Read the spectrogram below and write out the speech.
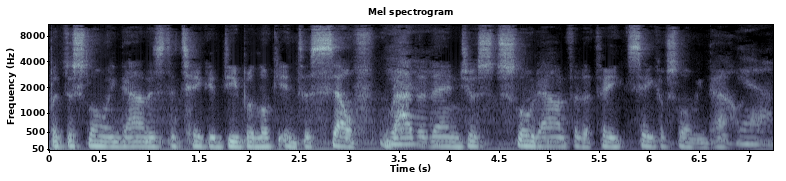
but the slowing down is to take a deeper look into self rather than just slow down for the sake of slowing down. Yeah.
